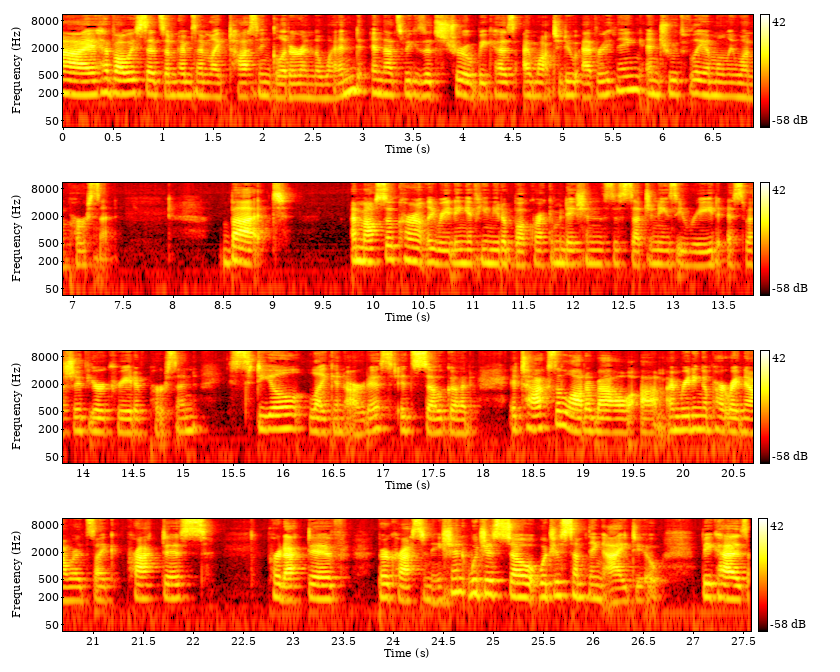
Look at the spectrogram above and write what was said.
I have always said sometimes I'm like tossing glitter in the wind, and that's because it's true because I want to do everything, and truthfully, I'm only one person. But I'm also currently reading, if you need a book recommendation, this is such an easy read, especially if you're a creative person. Steal Like an Artist. It's so good. It talks a lot about, um, I'm reading a part right now where it's like practice, productive, procrastination, which is so, which is something I do because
